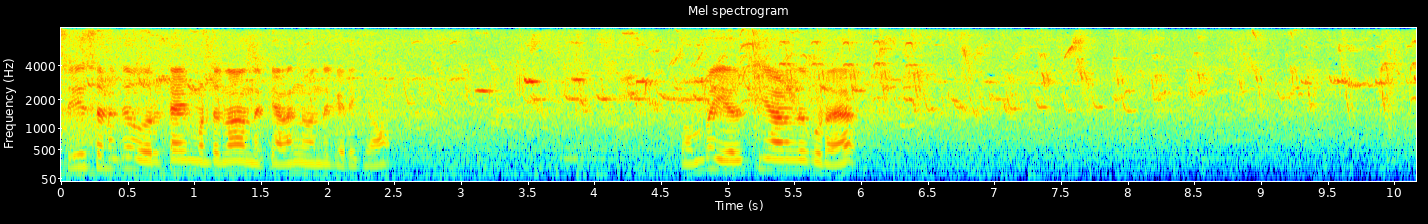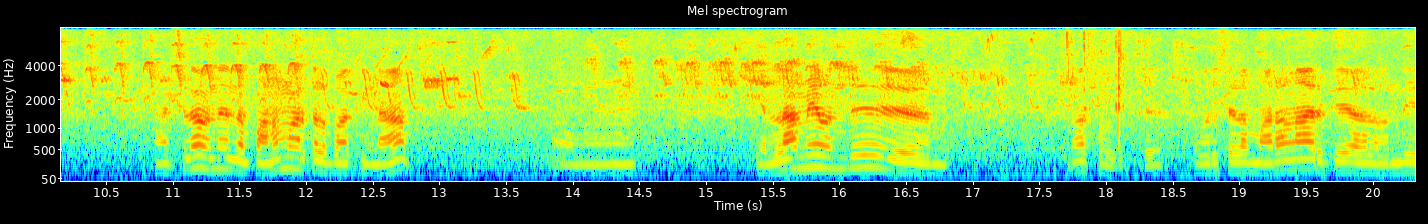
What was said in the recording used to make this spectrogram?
சீசனுக்கு ஒரு டைம் மட்டும்தான் அந்த கிழங்கு வந்து கிடைக்கும். ரொம்ப ஹெல்த்தியானது கூட ஆக்சுவலாக வந்து இந்த பனை மரத்தில் பார்த்தீங்கன்னா எல்லாமே வந்து என்ன சொல்கிறது ஒரு சில மரம்லாம் இருக்குது அதில் வந்து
